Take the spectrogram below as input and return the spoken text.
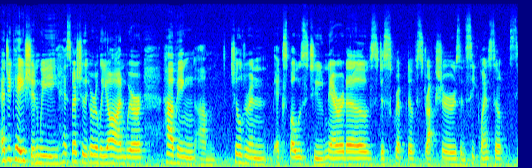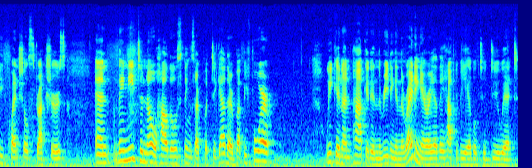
education, we, especially early on, we're having um, children exposed to narratives, descriptive structures, and sequential, sequential structures. And they need to know how those things are put together. But before we can unpack it in the reading and the writing area, they have to be able to do it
